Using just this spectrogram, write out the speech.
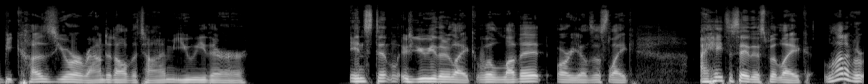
because you're around it all the time, you either instantly you either like will love it or you'll just like I hate to say this, but like a lot of a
